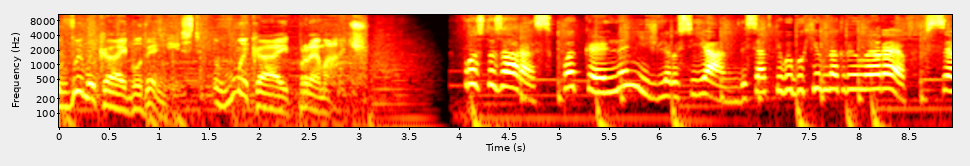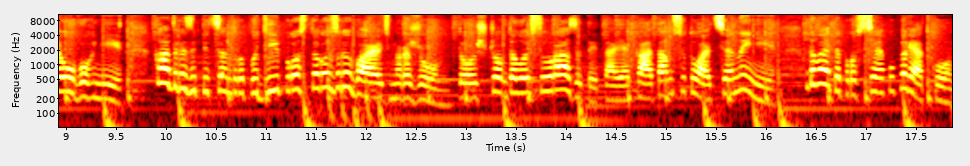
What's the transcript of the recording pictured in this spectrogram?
Вимикай буденність, вмикай премач. Просто зараз пекельна ніч для росіян. Десятки вибухів накрили РФ. Все у вогні. Кадри з епіцентру подій просто розривають мережу. То що вдалося уразити, та яка там ситуація нині? Давайте про все по порядку.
